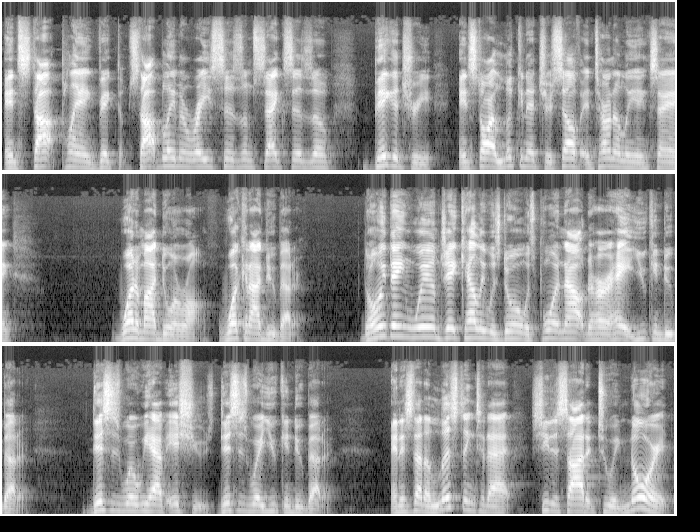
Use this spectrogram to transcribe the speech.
and stop playing victim. Stop blaming racism, sexism, bigotry, and start looking at yourself internally and saying, what am I doing wrong? What can I do better? The only thing William J. Kelly was doing was pointing out to her, hey, you can do better. This is where we have issues. This is where you can do better. And instead of listening to that, she decided to ignore it.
